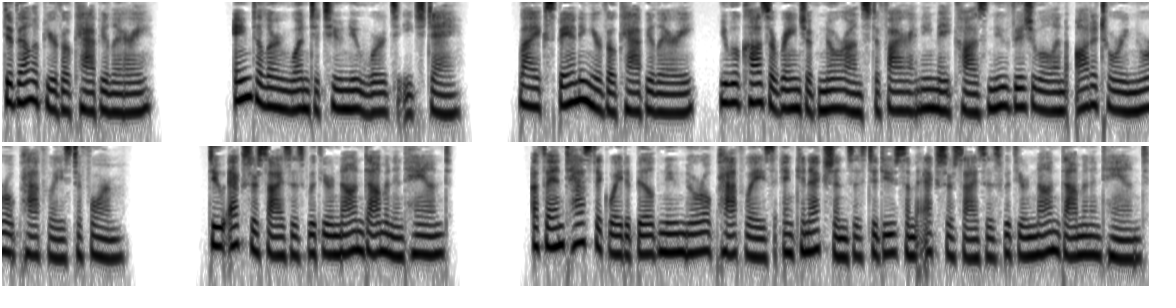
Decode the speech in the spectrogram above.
Develop your vocabulary. Aim to learn one to two new words each day. By expanding your vocabulary, you will cause a range of neurons to fire and may cause new visual and auditory neural pathways to form. Do exercises with your non dominant hand. A fantastic way to build new neural pathways and connections is to do some exercises with your non dominant hand.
